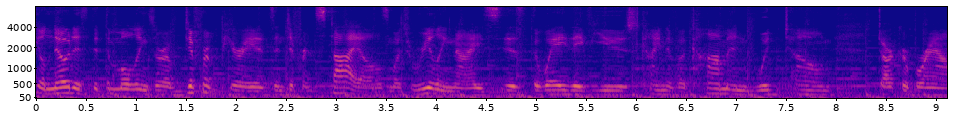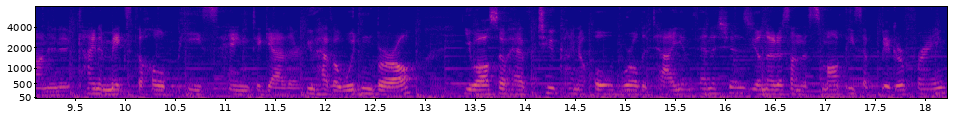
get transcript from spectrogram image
You'll notice that the moldings are of different periods and different styles. What's really nice is the way they've used kind of a common wood tone darker brown and it kind of makes the whole piece hang together. You have a wooden burl you also have two kind of old world Italian finishes. You'll notice on the small piece a bigger frame.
